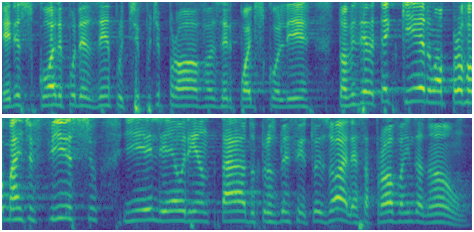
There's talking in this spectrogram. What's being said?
Ele escolhe, por exemplo, o tipo de provas, ele pode escolher, talvez ele até queira uma prova mais difícil, e ele é orientado pelos benfeitores: olha, essa prova ainda não.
